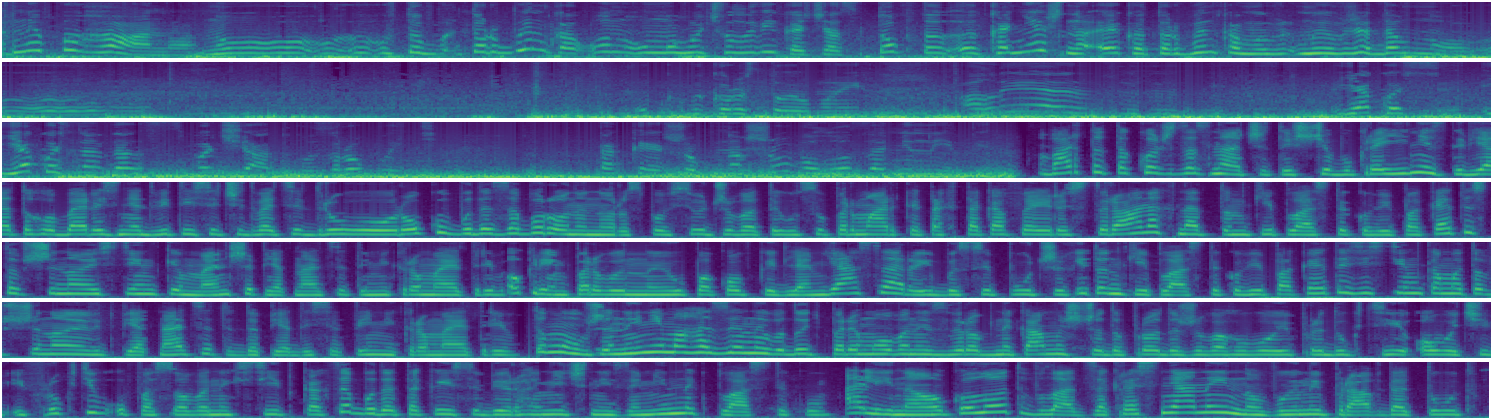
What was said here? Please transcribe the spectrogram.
Непогано. Ну, торбинка он у мого чоловіка зараз. Тобто, звісно, еко-торбинка ми, ми вже давно е, використовуємо їх. Але е, якось, якось треба спочатку зробити таке, щоб на що було замінити. Варто також зазначити, що в Україні з 9 березня 2022 року буде заборонено розповсюджувати у супермаркетах та кафе і ресторанах надтонкі пластикові пакети з товщиною стінки менше 15 мікрометрів, окрім первинної упаковки для м'яса, риби, сипучих і тонкі пластикові пакети зі стінками товщиною від 15 до 50 мікрометрів. Тому вже нині магазини ведуть перемовини з виробниками щодо продажу вагової продукції овочів і фруктів у фасованих сітках. Це буде такий собі органічний замінник пластику. Аліна Околот, Влад Закрасняний. Новини Правда тут.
